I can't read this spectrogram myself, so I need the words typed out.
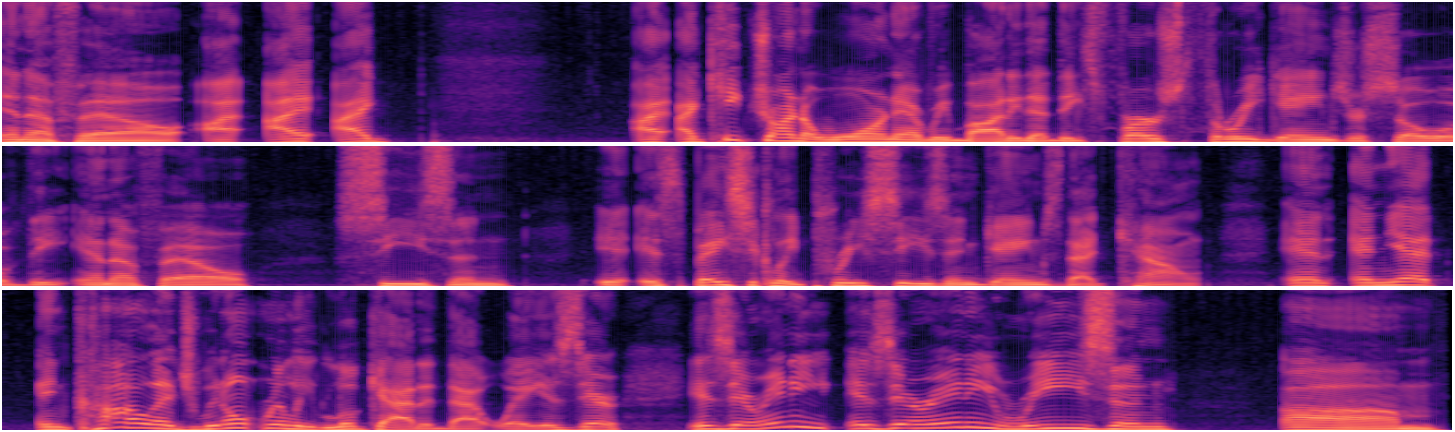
NFL, I I I I, keep trying to warn everybody that these first three games or so of the NFL season it's basically preseason games that count. And and yet in college we don't really look at it that way. Is there is there any is there any reason um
